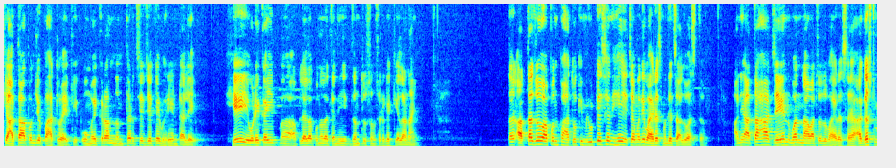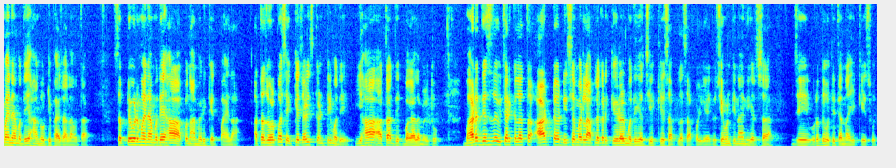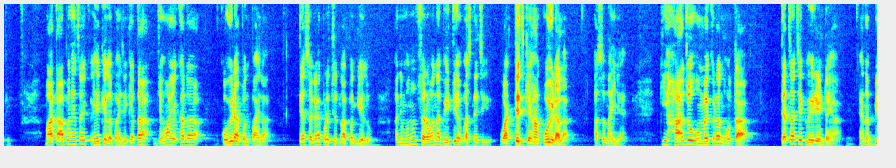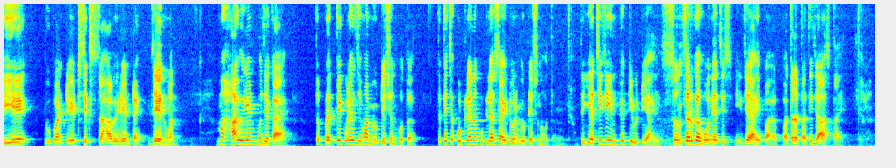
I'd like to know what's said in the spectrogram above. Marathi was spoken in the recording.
की आता आपण जे पाहतो आहे की ओमेक्रॉन नंतरचे जे काही व्हेरियंट आले हे एवढे काही आपल्याला कोणाला त्यांनी जंतुसंसर्ग केला नाही. तर आता जो आपण पाहतो की म्युटेशन हे याच्यामध्ये व्हायरसमध्ये चालू असतं. आणि आता हा जे एन वन नावाचा जो व्हायरस आहे ऑगस्ट महिन्यामध्ये हा नोटिफाय झाला होता. सप्टेंबर महिन्यामध्ये हा आपण अमेरिकेत पाहिला. आता जवळपास एक्केचाळीस कंट्रीमध्ये हा आता दे बघायला मिळतो. भारत देशाचा विचार केला तर आठ डिसेंबरला आपल्याकडे केरळमध्ये याची एक केस आपला सापडली आहे. तो सेवन्टी नाईन इयर्सचा जे वृद्ध होते त्यांना ही केस होती. मग आता आपण ह्याचं एक हे केलं पाहिजे की आता जेव्हा एखादा कोविड आपण पाहिला त्या सगळ्या परिस्थितीतून आपण गेलो आणि म्हणून सर्वांना भीती असण्याची वाटतेच की हां कोविड आला असं नाही आहे. की हा जो ओमेक्रॉन होता त्याचाच एक व्हेरियंट आहे हा. है ना? B A two point eight सिक्सचा हा व्हेरियंट आहे जे एन वन मग हा व्हेरियंट म्हणजे काय? तर प्रत्येक वेळेस जेव्हा म्युटेशन होतं तर त्याच्या कुठल्या ना कुठल्या साईटवर म्युटेशन होतं. तर याची जी इन्फेक्टिव्हिटी आहे संसर्ग होण्याची ही जी आहे पा पात्रता ती जास्त आहे.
